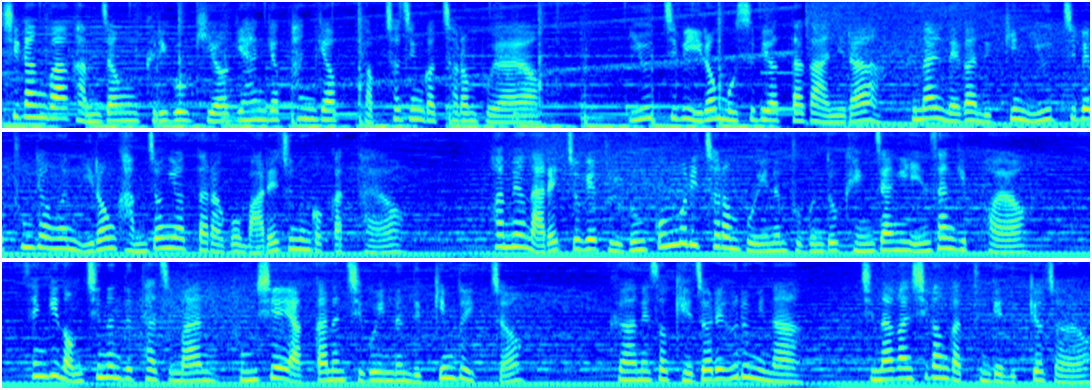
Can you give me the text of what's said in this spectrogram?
시간과 감정 그리고 기억이 한겹 한겹 겹쳐진 것처럼 보여요. 이웃집이 이런 모습이었다가 아니라 그날 내가 느낀 이웃집의 풍경은 이런 감정이었다라고 말해주는 것 같아요. 화면 아래쪽에 붉은 꽃무리처럼 보이는 부분도 굉장히 인상 깊어요. 생기 넘치는 듯하지만 동시에 약간은 지고 있는 느낌도 있죠. 그 안에서 계절의 흐름이나 지나간 시간 같은 게 느껴져요.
